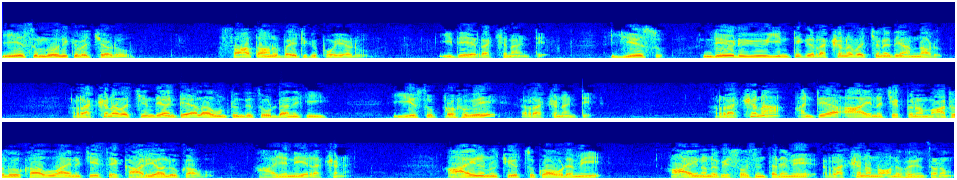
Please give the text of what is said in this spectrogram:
యేసు లోనికి వచ్చాడు. సాతాను బయటికి పోయాడు. ఇదే రక్షణ అంటే. యేసు నేడు ఈ ఇంటికి రక్షణ వచ్చినది అన్నాడు. రక్షణ వచ్చింది అంటే ఎలా ఉంటుంది చూడ్డానికి? యేసుప్రభువే రక్షణ అంటే. రక్షణ అంటే ఆయన చెప్పిన మాటలు కావు ఆయన చేసే కార్యాలు కావు. ఆయనే రక్షణ. ఆయనను చేర్చుకోవడమే ఆయనను విశ్వసించడమే రక్షణను అనుభవించడం.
